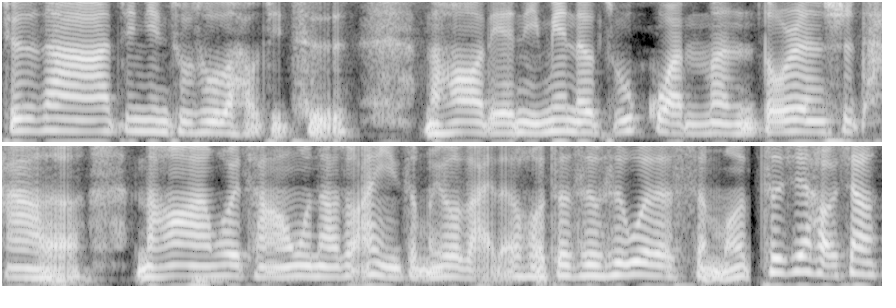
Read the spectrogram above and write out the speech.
就是他进进出出了好几次，然后连里面的主管们都认识他了，然后还会常常问他说：“哎，你怎么又来了？或这次是为了什么？”这些好像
